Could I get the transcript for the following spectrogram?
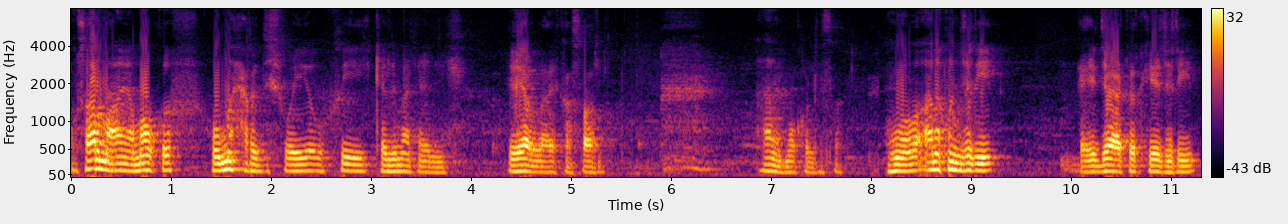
وصار معي موقف هو محرج شوية وفي كلمات يعني. غير لائقة صار هذا الموقف اللي صار. هو أنا كنت جديد. يعني جاء تركيا جديد.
